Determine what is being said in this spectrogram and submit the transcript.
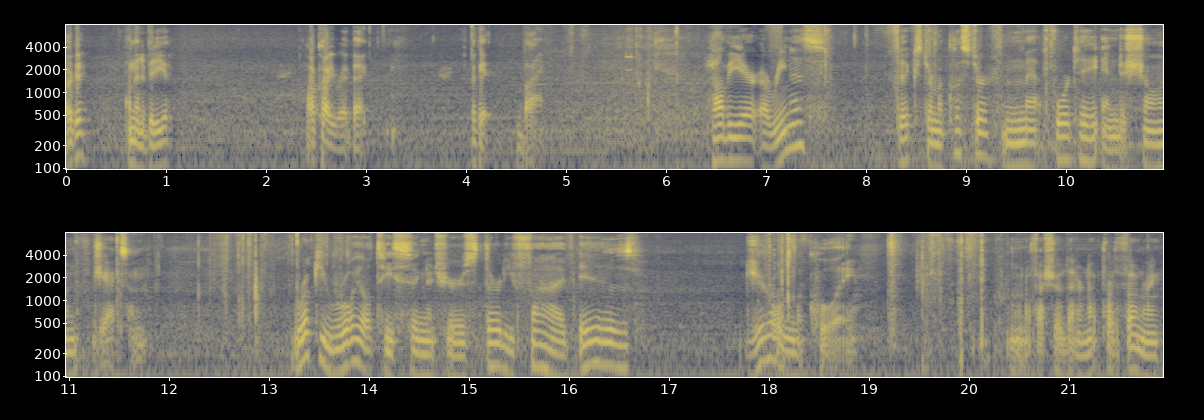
Okay? I'm in a video. I'll call you right back. Okay, bye. Javier Arenas, Dexter McCluster, Matt Forte, and DeSean Jackson. Rookie royalty signatures 35 is Gerald McCoy. I don't know if I showed that or not before the phone rang.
